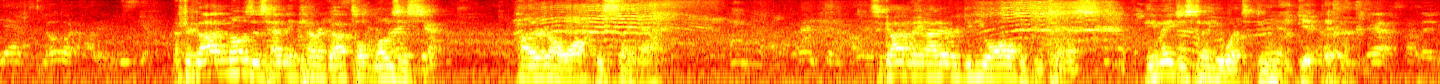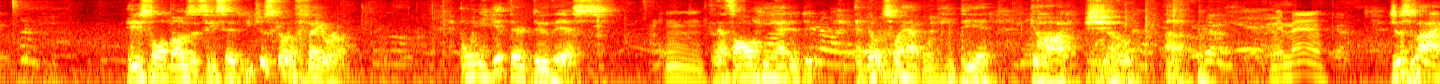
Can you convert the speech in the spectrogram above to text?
Yes, Lord. After God and Moses had an encounter, God told Moses how they're going to walk this thing out. Thank you. Hallelujah. So God may not ever give you all the details. He may just tell you what to do when you get there. He just told Moses, he said, you just go to Pharaoh. And when you get there, do this. Mm. And that's all he had to do. And notice what happened when he did. God showed up. Amen. Just by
